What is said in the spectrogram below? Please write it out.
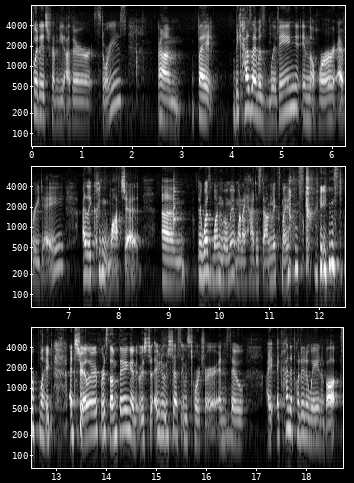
footage from the other stories um, but because i was living in the horror every day i like couldn't watch it. Um, there was one moment when I had to sound mix my own screams for like a trailer for something, and it was just, I mean, it was just it was torture, and so I, I kind of put it away in a box.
